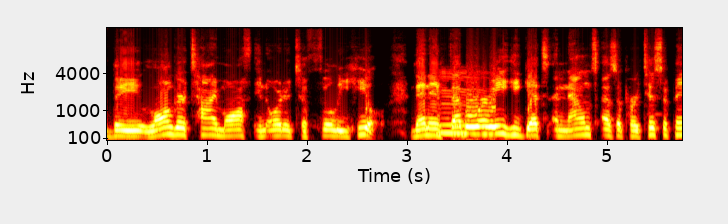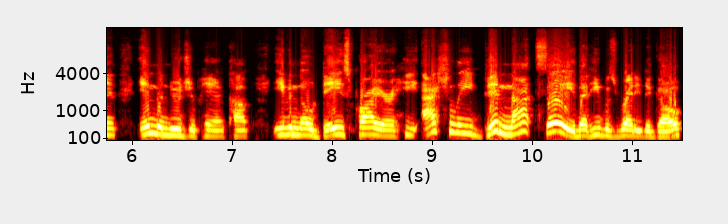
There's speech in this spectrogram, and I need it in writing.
the longer time off in order to fully heal. Then in mm. February, he gets announced as a participant in the New Japan Cup, even though days prior he actually did not say that he was ready to go.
